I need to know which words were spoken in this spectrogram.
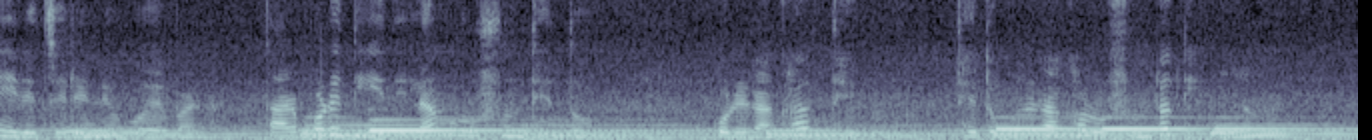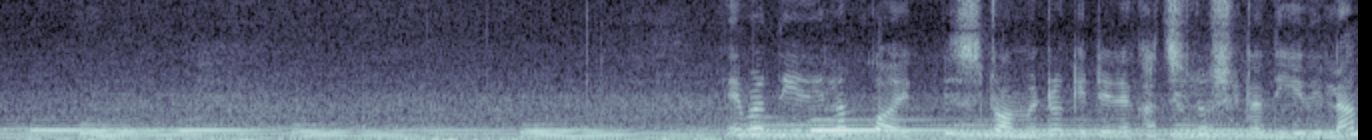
নেড়ে চেড়ে নেব এবার। তারপরে দিয়ে দিলাম রসুন থেতো। করে রাখা থেতো করে রাখা রসুনটা দিয়ে দিলাম। এবার দিয়ে দিলাম কয়েক পিস টমেটো কেটে রাখা ছিল, সেটা দিয়ে দিলাম।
